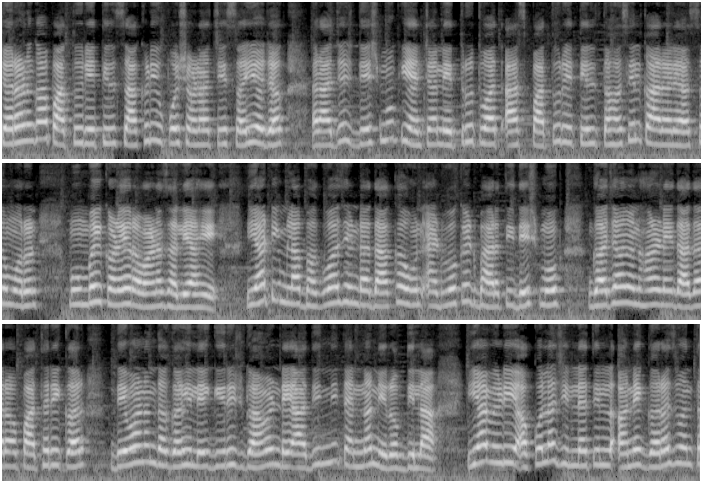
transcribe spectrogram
चरणगाव पातूर येथील साखळी उपोषणाचे संयोजक राजेश देशमुख यांच्या नेतृत्वात आज पातूर येथील तहसील कार्यालयासमोरून मुंबईकडे रवाना झाली आहे. या टीमला भगवा झेंडा दाखवून ॲडव्होकेट भारती देशमुख गजानन हरणे दादाराव पाथरीकर देवानंद गहिले गिरीश गावंडे आदींनी त्यांना निरोप दिला. यावेळी अकोला जिल्ह्यातील अनेक गरजवंत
